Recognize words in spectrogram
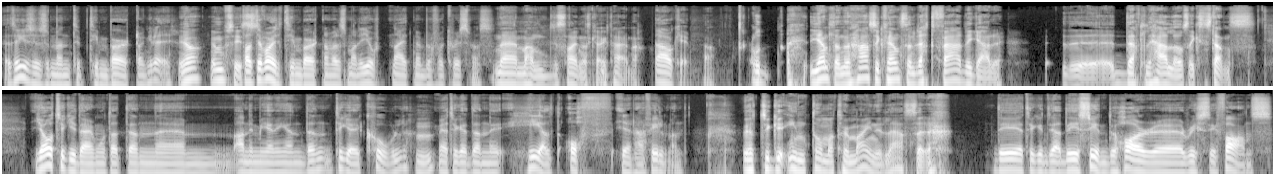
Jag tycker det ser ut som en typ Tim Burton-grej. Ja, ja men precis. Fast det var inte Tim Burton väl som hade gjort Nightmare before Christmas? Nej, men han designas karaktärerna. Ah, okej. Egentligen, den här sekvensen rättfärdigar eh, Deathly Hallows existens. Jag tycker däremot att den ehm, animeringen, den tycker jag är cool. Mm. Men jag tycker att den är helt off i den här filmen. Och jag tycker inte om att Hermione läser. Det tycker inte jag. Det är synd. Du har uh, Rissy Fans.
